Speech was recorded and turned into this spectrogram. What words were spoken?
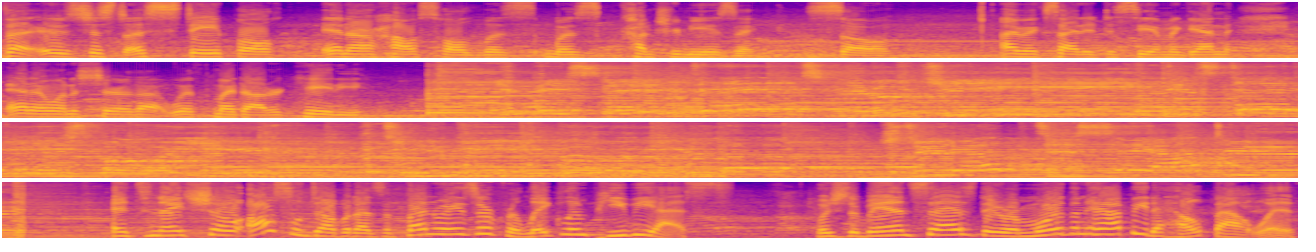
that it was just a staple in our household was was country music. So I'm excited to see him again, and I want to share that with my daughter Katie. And tonight's show also doubled as a fundraiser for Lakeland PBS, which the band says they were more than happy to help out with.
